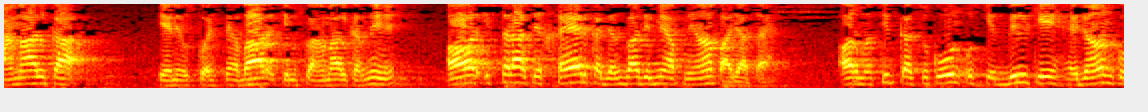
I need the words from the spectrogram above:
اعمال کا یعنی اس کو استحبار کہ اس کو اعمال کرنے ہیں، اور اس طرح سے خیر کا جذبہ دل میں اپنے آپ آ جاتا ہے اور مسجد کا سکون اس کے دل کے حیجان کو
